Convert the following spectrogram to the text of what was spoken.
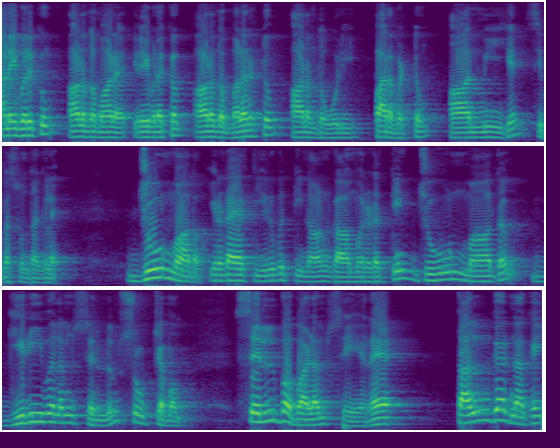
அனைவருக்கும் ஆனந்தமான இறைவணக்கம். ஆனந்தம் மலரட்டும் ஆனந்த ஒளி பரவட்டும். ஆன்மீக சிவசுந்தங்களை. ஜூன் மாதம் இரண்டாயிரத்தி இருபத்தி நான்காம் வருடத்தின் ஜூன் மாதம் கிரிவலம் செல்லும் சூட்சமம். செல்வ வளம் சேர தங்க நகை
